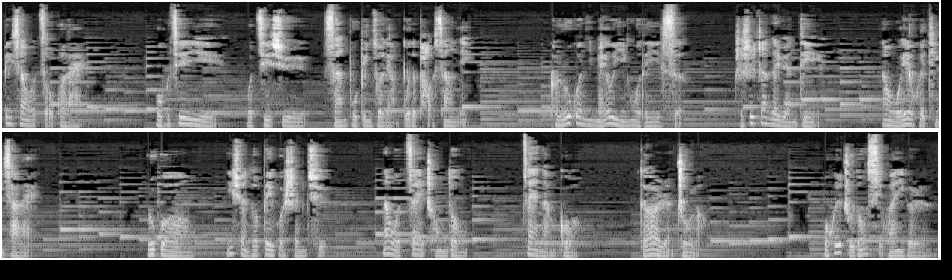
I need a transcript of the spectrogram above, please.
并向我走过来，我不介意我继续三步并作两步的跑向你。可如果你没有迎我的意思，只是站在原地，那我也会停下来。如果你选择背过身去，那我再冲动。再难过，都要忍住了。我会主动喜欢一个人，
